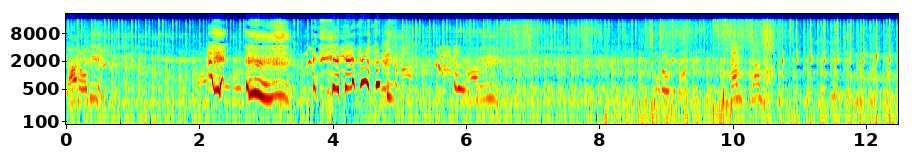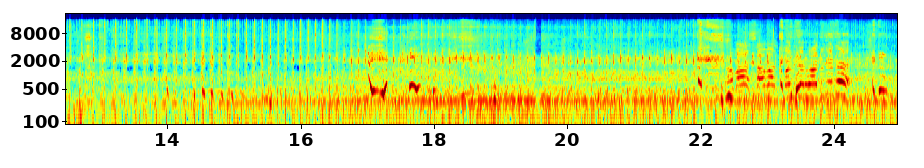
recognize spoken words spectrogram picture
यार होगी। चल होगी पाँच चल चल मन करवा दूँगे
